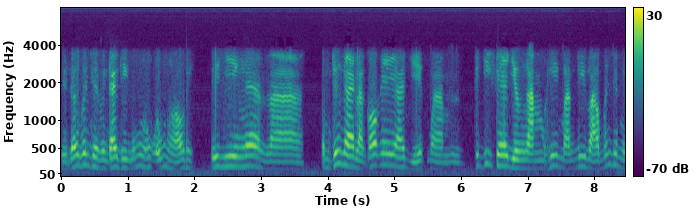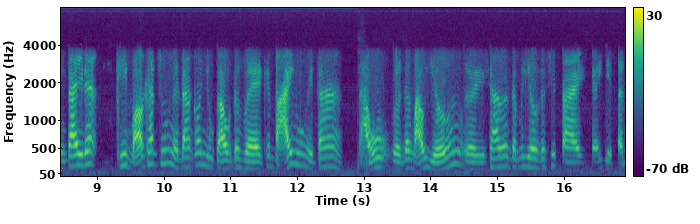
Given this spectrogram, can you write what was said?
thì đối với bến xe miền Tây thì cũng ủng hộ. Tuy nhiên là hôm trước nay là có cái à, việc mà cái chiếc xe giường nằm khi mà đi vào bến xe miền Tây đó khi bỏ khách xuống người ta có nhu cầu tôi về cái bãi của người ta đậu rồi ta bảo dưỡng rồi sau đó ta mới vô ta xếp tài để về tỉnh.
